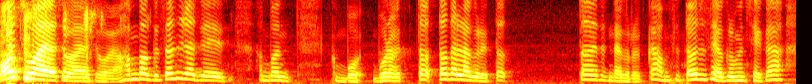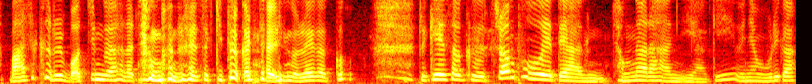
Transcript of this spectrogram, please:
어 좋아요 좋아요 좋아요 한번 그 선즈라디오에 한번 그 뭐 뭐라 떠 떠달라 그래 떠 떠야 된다 그럴까 아무튼 떠주세요 그러면 제가 마스크를 멋진 거 하나 장만을 해서 깃털까지 달린 걸로 해갖고 그렇게 해서 그 트럼프에 대한 적나라한 이야기 왜냐면 우리가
